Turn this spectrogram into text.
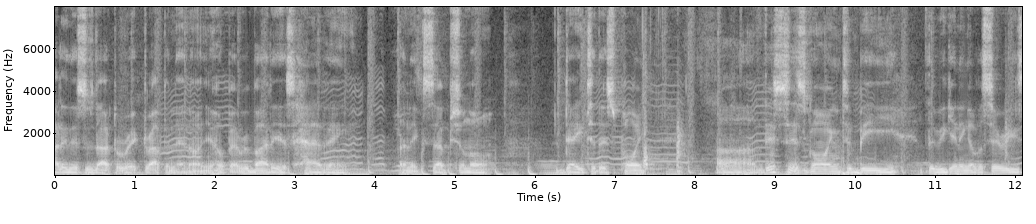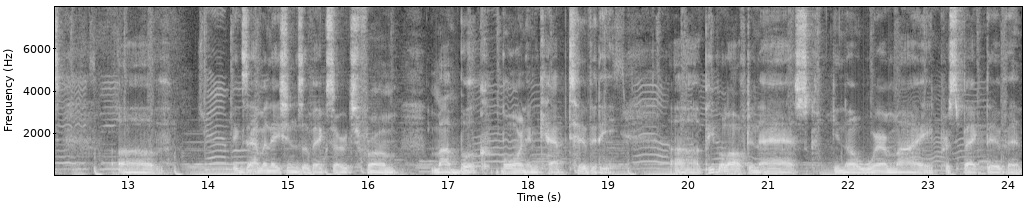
everybody. This is Dr. Rick dropping in on you. Hope everybody is having an exceptional day to this point. Uh, this is going to be the beginning of a series of examinations of excerpts from my book, Born in Captivity. Uh, people often ask, you know, where my perspective and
